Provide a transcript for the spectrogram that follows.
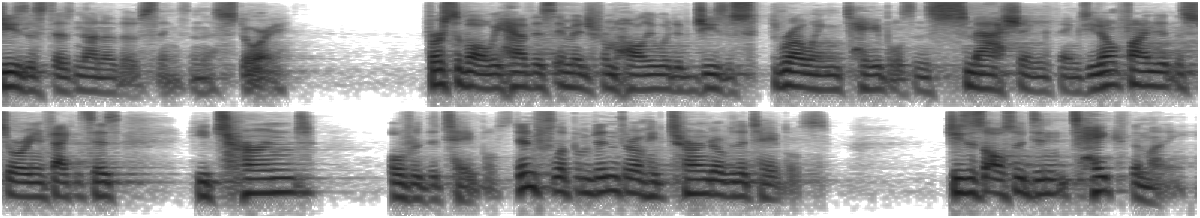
Jesus does none of those things in this story. First of all, we have this image from Hollywood of Jesus throwing tables and smashing things. You don't find it in the story. In fact, it says he turned over the tables. Didn't flip them, didn't throw them, he turned over the tables. Jesus also didn't take the money.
